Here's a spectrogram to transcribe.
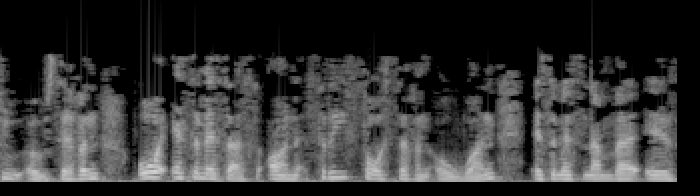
207, or SMS us on 34701. SMS number is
